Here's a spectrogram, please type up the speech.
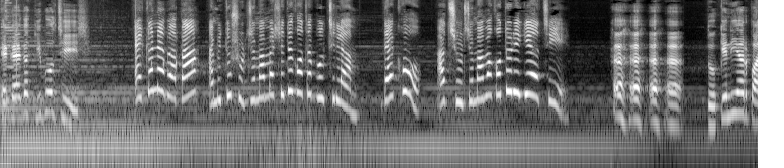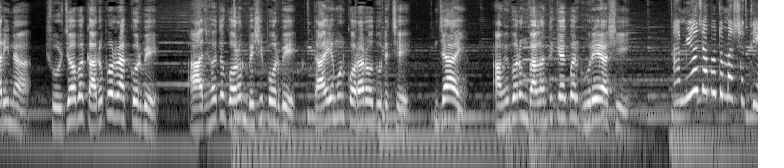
একা একা কি বলছিস? একা না বাবা। আমি তো সূর্য মামার সাথে কথা বলছিলাম। দেখো আজ সূর্য মামা কত রেগে আছে। তোকে নিয়ে আর পারি না। সূর্য আবার কার উপর রাগ করবে? আজ হয়তো গরম বেশি পড়বে তাই এমন করার রোদ উঠেছে। যাই আমি বরং বাগান থেকে একবার ঘুরে আসি। আমিও যাব তোমার সাথে।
